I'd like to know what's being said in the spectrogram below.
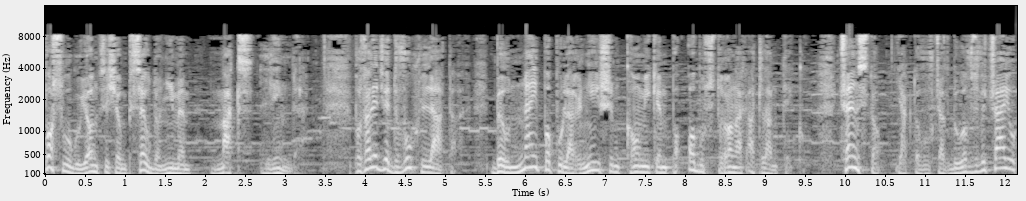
posługujący się pseudonimem Max Linder. Po zaledwie dwóch latach był najpopularniejszym komikiem po obu stronach Atlantyku. Często, jak to wówczas było w zwyczaju,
